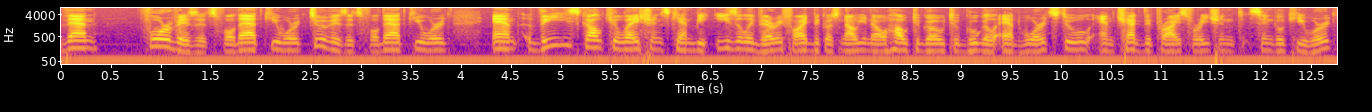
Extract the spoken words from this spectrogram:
then four visits for that keyword two visits for that keyword and these calculations can be easily verified because now you know how to go to Google AdWords tool and check the price for each and single keyword.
